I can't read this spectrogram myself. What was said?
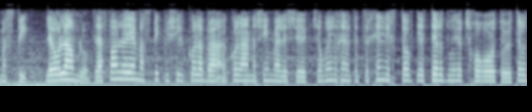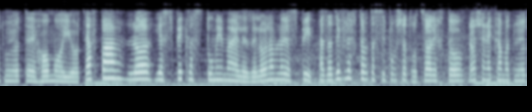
מספיק. לעולם לא. זה אף פעם לא יהיה מספיק בשביל כל, הבא, כל האנשים האלה ש, שאומרים לכם אתם צריכים לכתוב יותר דמויות שחורות או יותר דמויות אה, הומואיות. זה אף פעם לא יספיק לסתומים האלה, זה לעולם לא יספיק. אז עדיף לכתוב את הסיפור שאת רוצה לכתוב, לא משנה כמה דמויות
